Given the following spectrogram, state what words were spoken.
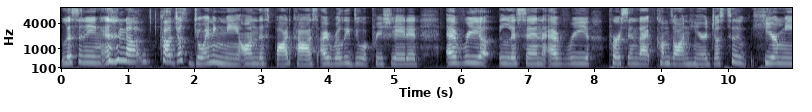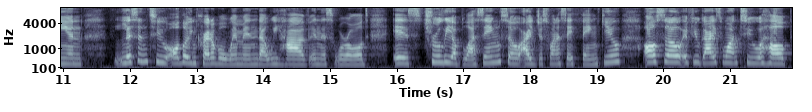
listening and uh, just joining me on this podcast. I really do appreciate it. Every listen, every person that comes on here just to hear me and listen to all the incredible women that we have in this world is truly a blessing. So I just want to say thank you. Also, if you guys want to help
